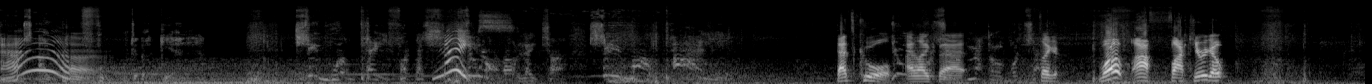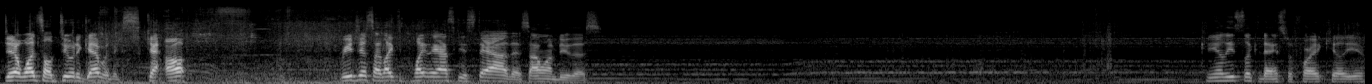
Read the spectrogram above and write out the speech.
Ah. was fooled again. She will pay for this Nice. later. She will pay. That's cool. You I like that. It's like, a, whoa, ah, fuck. Here we go. Did it once. I'll do it again with exca- up. Regis, I'd like to politely ask you to stay out of this. I want to do this. Can you at least look nice before I kill you?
